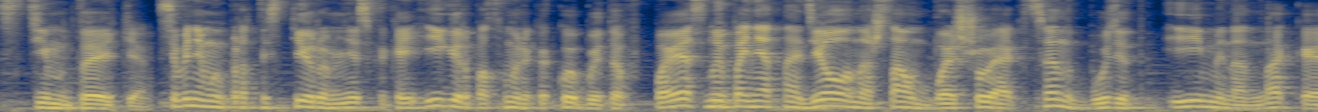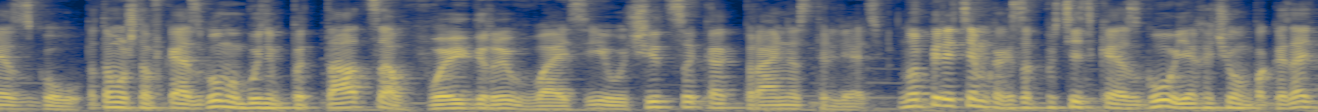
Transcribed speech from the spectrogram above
Steam Deck. Сегодня мы протестируем несколько игр, посмотрим, какой будет FPS. Ну и, понятное дело, наш самый большой акцент будет именно на CSGO. Потому что в CSGO мы будем пытаться выигрывать и учиться, как правильно стрелять. Но перед тем, как запустить CSGO, я хочу вам показать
